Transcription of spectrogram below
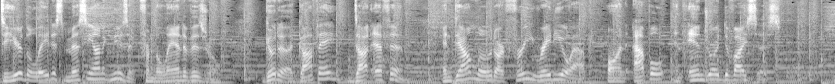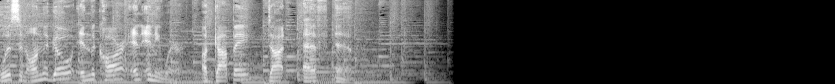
To hear the latest messianic music from the land of Israel, go to agape.fm and download our free radio app on Apple and Android devices. Listen on the go, in the car, and anywhere. Agape.fm.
